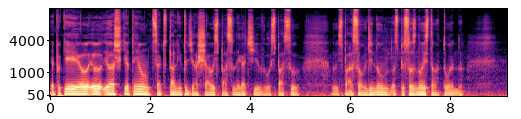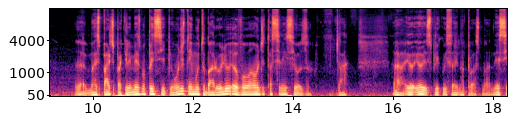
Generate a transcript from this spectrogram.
é porque eu, eu, eu acho que eu tenho um certo talento de achar o espaço negativo, o espaço, o espaço onde não, as pessoas não estão atuando. É, mas parte para aquele mesmo princípio. Onde tem muito barulho, eu vou aonde está silencioso. Tá? Ah, eu, eu explico isso aí na próxima. Nesse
